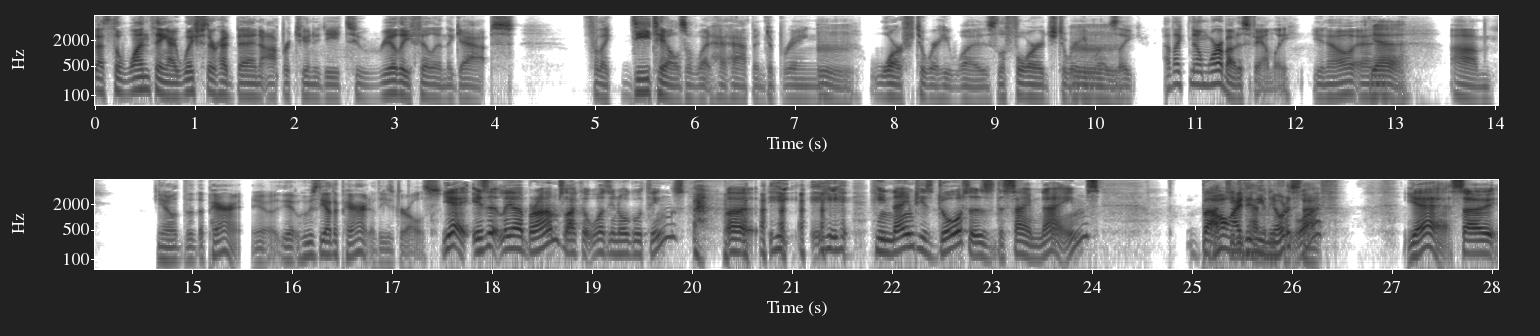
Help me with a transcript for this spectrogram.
that's the one thing i wish there had been opportunity to really fill in the gaps for like details of what had happened to bring Mm. Worf to where he was laforge to where he was Mm. like i'd like to know more about his family you know and yeah. um you know the, the parent you know who's the other parent of these girls Yeah. Is it Leah Brahms like it was in All Good Things? Uh, he he he named his daughters the same names, but Oh, did I didn't even notice different that. Yeah. So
